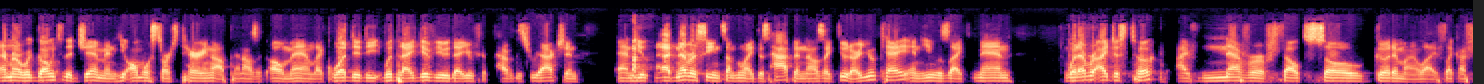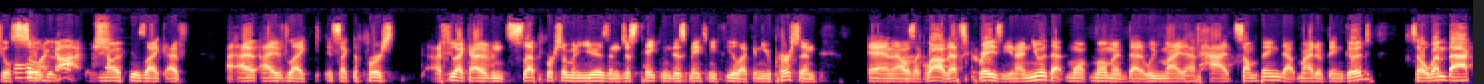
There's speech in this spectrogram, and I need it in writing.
I remember we're going to the gym and he almost starts tearing up. And I was like, oh man, like what did he, what did I give you that you have this reaction? And he had never seen something like this happen. And I was like, dude, are you okay? And he was like, man, whatever I just took, I've never felt so good in my life. Like I feel oh so my good. Gosh. Now it feels like I've, I, I've like, it's like the first I feel like I haven't slept for so many years, and just taking this makes me feel like a new person. And I was like, wow, that's crazy. And I knew at that mo- moment that we might have had something that might have been good. So I went back,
